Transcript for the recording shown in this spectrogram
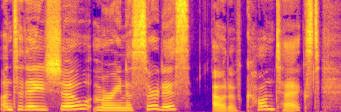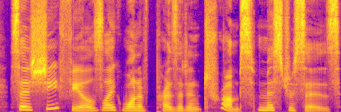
On today's show, Marina Sirtis, out of context, says she feels like one of President Trump's mistresses.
